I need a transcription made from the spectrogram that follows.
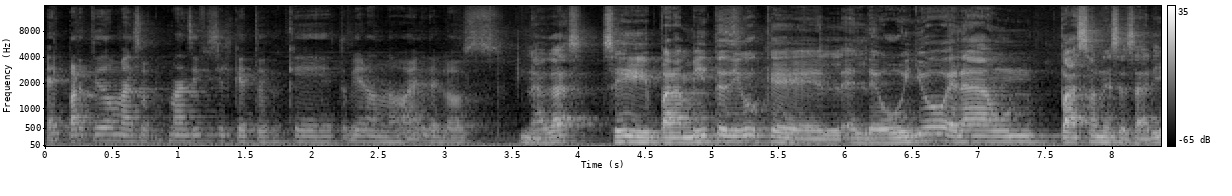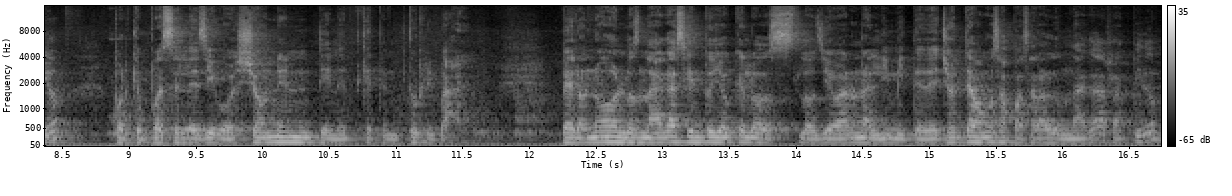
el partido más, más difícil que, que tuvieron, ¿no? El de los... Nagas. Sí, para mí te digo que el, de Hoyo era un paso necesario, porque pues les digo, Shonen tiene que tener tu rival. Pero no, los Nagas siento yo que los, los llevaron al límite. De hecho, ahorita vamos a pasar a los Nagas rápido.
